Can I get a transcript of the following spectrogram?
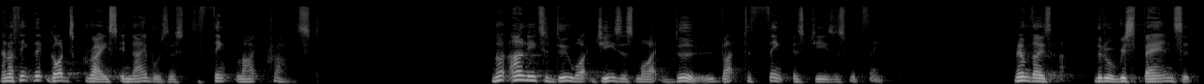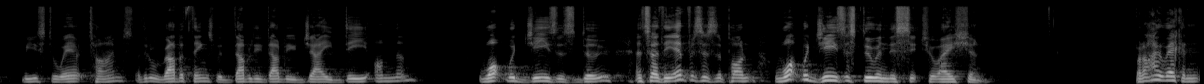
And I think that God's grace enables us to think like Christ. Not only to do what Jesus might do, but to think as Jesus would think. Remember those little wristbands that we used to wear at times? The little rubber things with WWJD on them? What would Jesus do? And so the emphasis is upon what would Jesus do in this situation? But I reckon,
